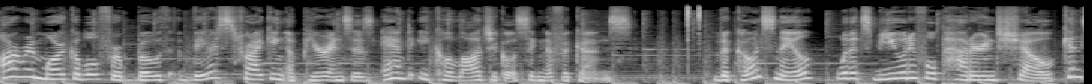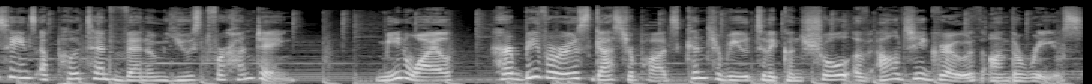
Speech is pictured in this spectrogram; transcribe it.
are remarkable for both their striking appearances and ecological significance. The cone snail, with its beautiful patterned shell, contains a potent venom used for hunting. Meanwhile, herbivorous gastropods contribute to the control of algae growth on the reefs.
